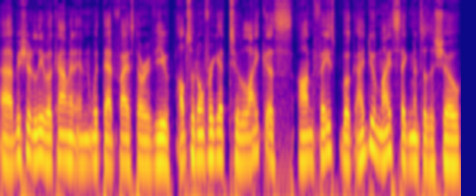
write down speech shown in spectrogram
uh, be sure to leave a comment and with that five star review. Also, don't forget to like us on Facebook. I do my segments of the show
